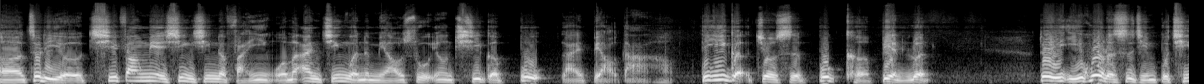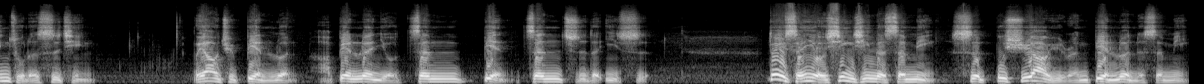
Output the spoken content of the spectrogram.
呃，这里有七方面信心的反应，我们按经文的描述，用七个不来表达哈。第一个就是不可辩论，对于疑惑的事情、不清楚的事情，不要去辩论啊。辩论有争辩、争执的意思。对神有信心的生命是不需要与人辩论的生命，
